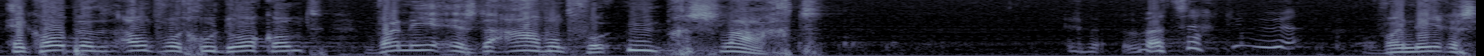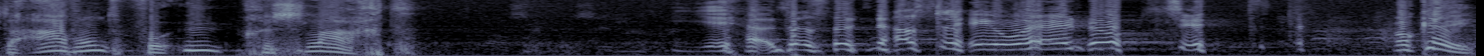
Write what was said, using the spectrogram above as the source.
ik hoop dat het antwoord goed doorkomt. Wanneer is de avond voor u geslaagd? Wat zegt u? Wanneer is de avond voor u geslaagd? Ja, dat er naast Leo Herno zit. Oké. Okay.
